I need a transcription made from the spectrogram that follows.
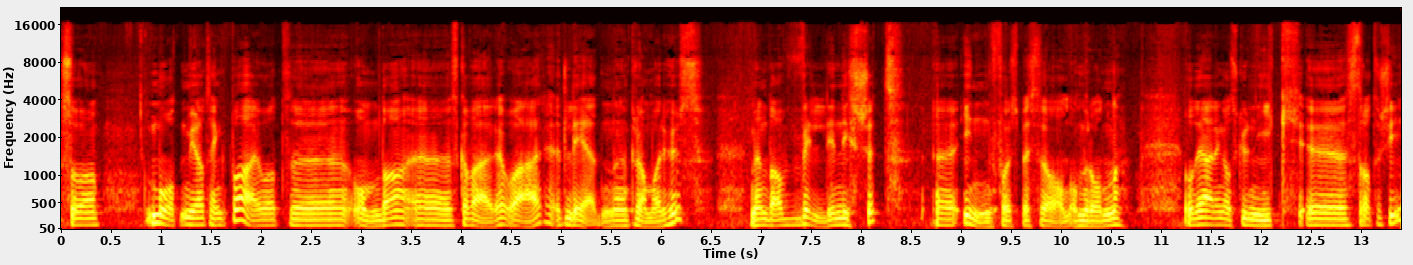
Så Måten vi har tenkt på, er jo at uh, Omda skal være og er et ledende programvarehus, men da veldig nisjet innenfor spesialområdene. Og Det er en ganske unik strategi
